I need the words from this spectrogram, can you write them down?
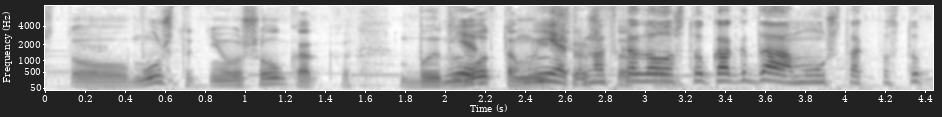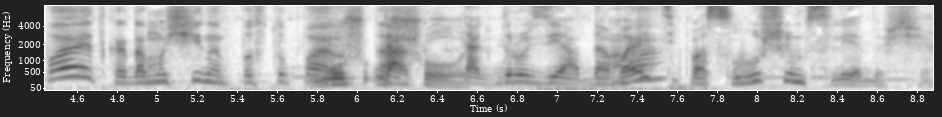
что муж от нее ушел как быдло, Нет, там нет еще она что-то. сказала, что когда муж так поступает, когда мужчины поступают Муж так, ушел. Так, друзья, давайте послушаем следующее.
